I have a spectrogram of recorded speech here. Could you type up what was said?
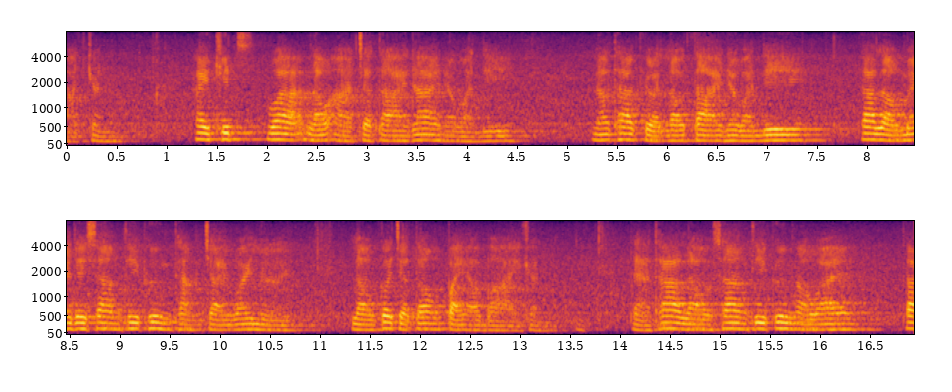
าทกัน ให้คิดว่าเราอาจจะตายได้ในวันนี้ แล้วถ้าเกิดเราตายในวันนี้ ถ้าเราไม่ได้สร้างที่พึ่งทางใจไว้เลย เราก็จะต้องไปอบายกัน แต่ถ้าเราสร้างที่พึ่งเอาไว้ ถ้า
